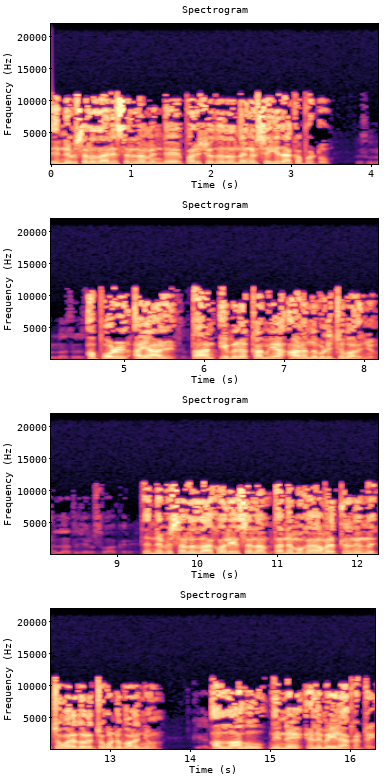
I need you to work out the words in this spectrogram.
തിന്നബി സല്ല അലൈഹി സ്വലമിന്റെ പരിശുദ്ധ ദന്തങ്ങൾ ഷഹീദാക്കപ്പെട്ടു അപ്പോൾ അയാൾ താൻ ഇബിന് കമിയ ആണെന്ന് വിളിച്ചു പറഞ്ഞു. നബി സല്ലാഹു അലൈവല്ലം തന്റെ മുഖകമലത്തിൽ നിന്ന് ചോര തുറച്ചുകൊണ്ട് പറഞ്ഞു അള്ളാഹു നിന്നെ എളിമയിലാക്കട്ടെ.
